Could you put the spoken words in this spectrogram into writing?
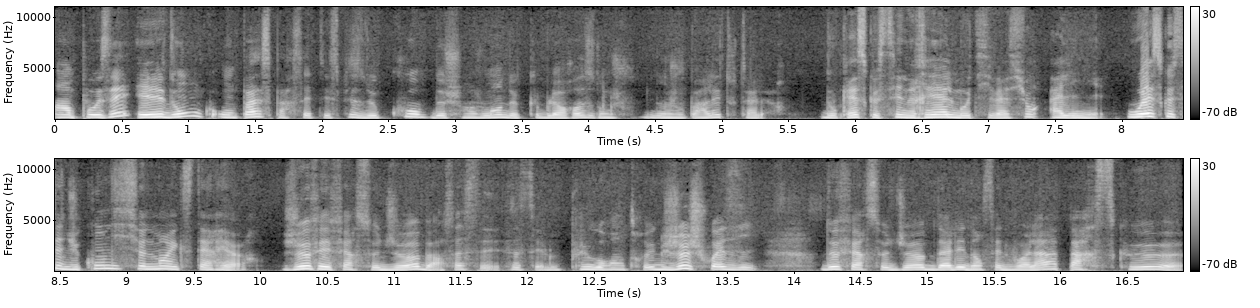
imposé et donc on passe par cette espèce de courbe de changement de Kubler-Ross dont je vous parlais tout à l'heure. Donc est-ce que c'est une réelle motivation alignée Ou est-ce que c'est du conditionnement extérieur? Je vais faire ce job, alors ça c'est, c'est le plus grand truc, je choisis de faire ce job, d'aller dans cette voie-là parce que euh,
